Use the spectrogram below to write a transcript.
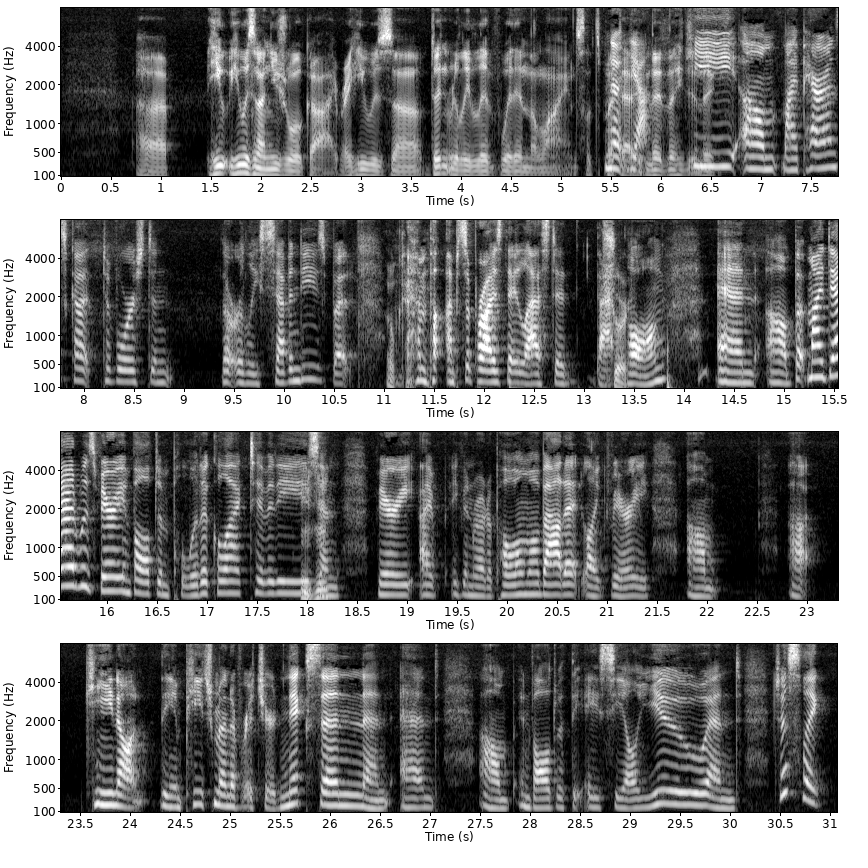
Uh, he he was an unusual guy, right? He was uh, didn't really live within the lines. Let's put No, that. yeah. he, um, my parents got divorced in the early '70s, but Okay. I'm, I'm surprised they lasted that Sure. long. And uh, but my dad was very involved in political activities Mhm. and very. I even wrote a poem about it, like very. Um, uh, keen on the impeachment of Richard Nixon and and um, involved with the ACLU and just like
